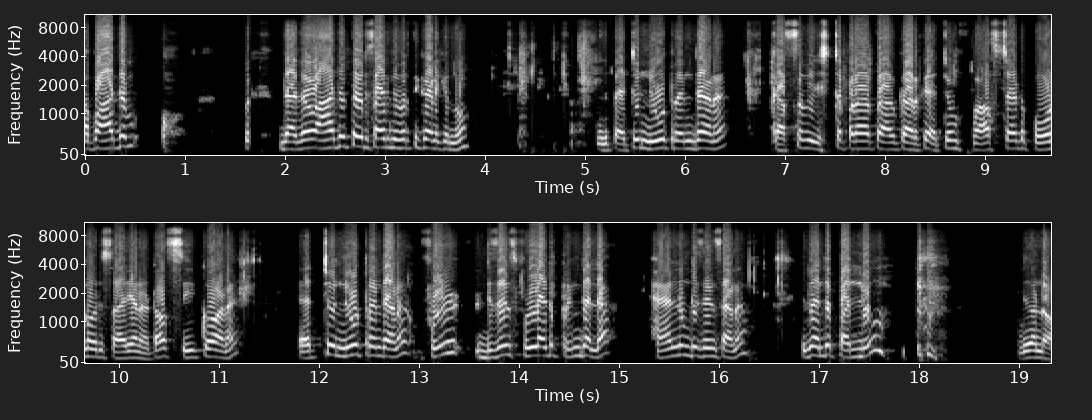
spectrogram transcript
അപ്പൊ ആദ്യം ആദ്യത്തെ ഒരു സാരി നിവർത്തി കാണിക്കുന്നു. ഇതിപ്പോ ഏറ്റവും ന്യൂ ട്രെൻഡ് ആണ്. കസവ് ഇഷ്ടപ്പെടാത്ത ആൾക്കാർക്ക് ഏറ്റവും ഫാസ്റ്റ് ആയിട്ട് പോണ ഒരു സാരിയാണ് കേട്ടോ സീക്കോ ആണ്. ഏറ്റവും ന്യൂ ട്രെൻഡ് ആണ്. ഫുൾ ഡിസൈൻസ് ഫുൾ ആയിട്ട് പ്രിന്റ് അല്ല ഹാൻഡ്ലൂം ഡിസൈൻസ് ആണ്. ഇത് എന്റെ പല്ലും. ഇത് കണ്ടോ?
